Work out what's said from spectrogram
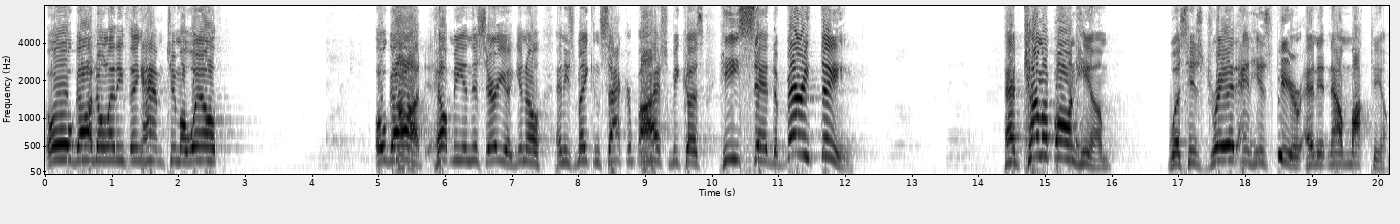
Oh God, don't let anything happen to my wealth. Oh God, help me in this area, you know, and he's making sacrifice because he said the very thing had come upon him was his dread and his fear, and it now mocked him.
